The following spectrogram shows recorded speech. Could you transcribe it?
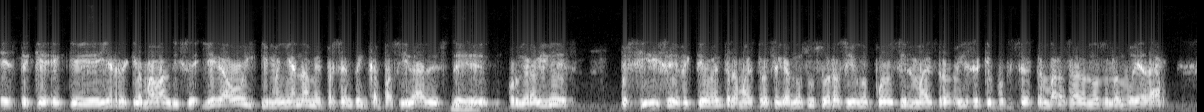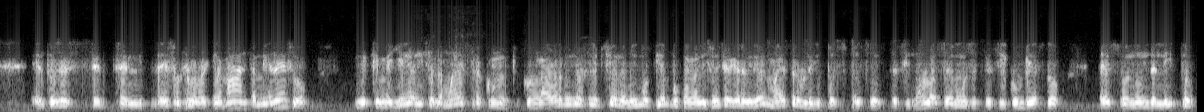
este que, que ellas reclamaban, dice, llega hoy y mañana me presenta incapacidad este, por gravidez, pues sí, dice, efectivamente la maestra se ganó sus horas y yo no puedo decir, maestra dice que porque usted está embarazada no se las voy a dar. Entonces, se, se, eso lo reclamaban también eso, de que me llega, dice la maestra, con, con la orden de excepción al mismo tiempo con la licencia de gravidez, maestra, le dije, pues, pues este, si no lo hacemos, este sí convierto eso en un delito,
